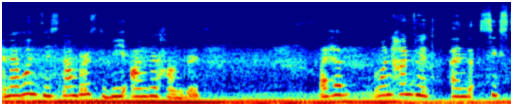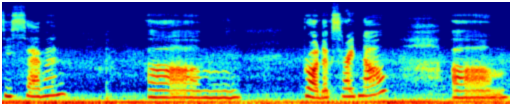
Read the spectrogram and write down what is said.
and I want these numbers to be under 100 I have 167 um, products right now. Um,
